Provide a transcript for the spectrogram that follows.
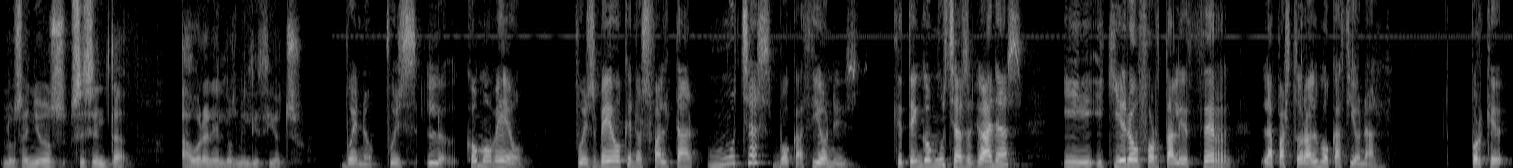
los años 60, ahora en el 2018? Bueno, pues ¿cómo veo? Pues veo que nos faltan muchas vocaciones, que tengo muchas ganas y, y quiero fortalecer la pastoral vocacional, porque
